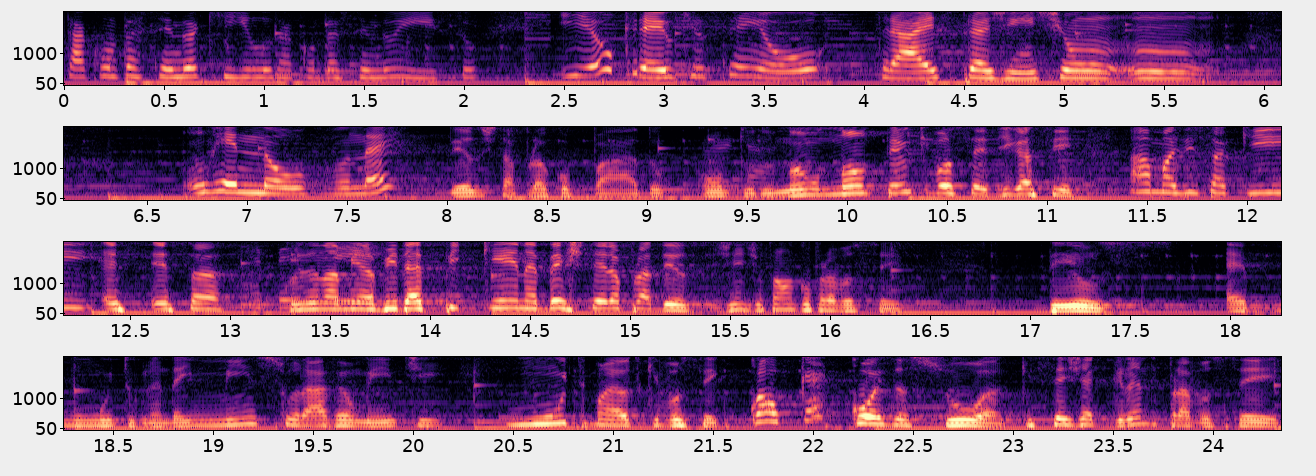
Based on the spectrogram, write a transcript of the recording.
tá acontecendo aquilo, tá acontecendo isso. E eu creio que o Senhor traz pra gente um, um um renovo, né? Deus está preocupado com tudo. Não, não tem o que você diga assim, ah, mas isso aqui, essa coisa na minha vida é pequena, é besteira para Deus. Gente, eu falo uma coisa para você. Deus é muito grande, é imensuravelmente muito maior do que você. Qualquer coisa sua que seja grande para você,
